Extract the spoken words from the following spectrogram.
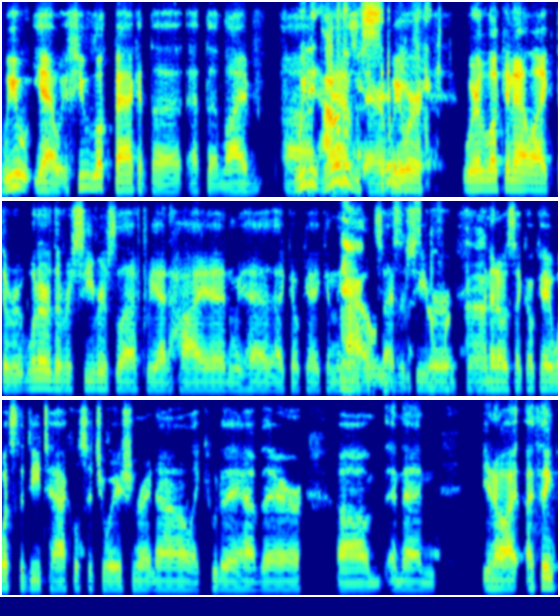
we yeah. If you look back at the at the live, uh, we didn't. I don't think we there, said we it. were we're looking at like the what are the receivers left? We had Hyatt and we had like okay, can they Yeah, and outside receiver? like. And then I was like, okay, what's the D tackle situation right now? Like who do they have there? Um, and then you know, I, I think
